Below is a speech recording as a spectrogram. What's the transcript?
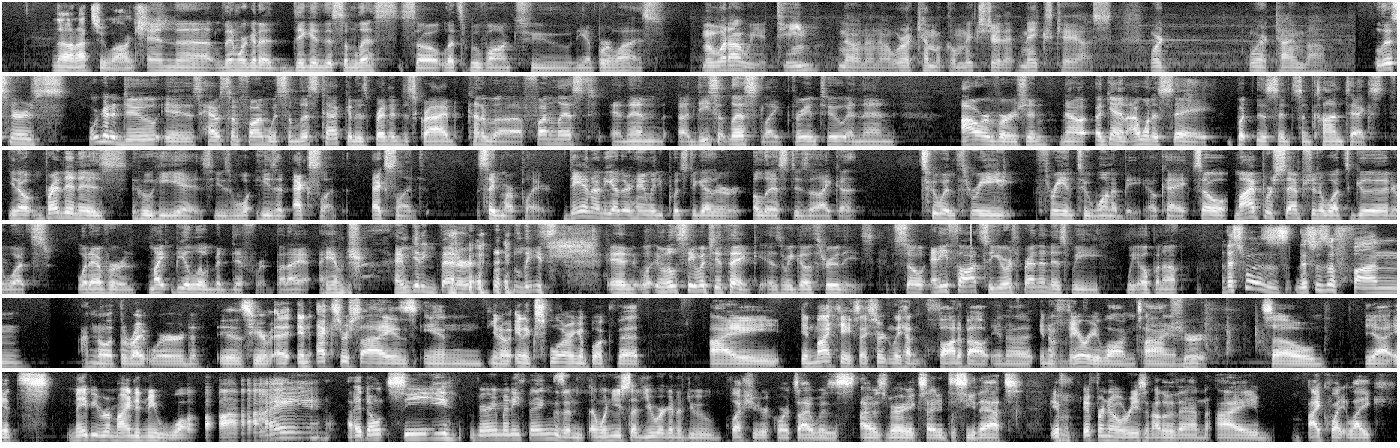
No, not too long. And uh, then we're gonna dig into some lists. So let's move on to the Emperor Lies. Man, what are we, a team? No, no, no. We're a chemical mixture that makes chaos. We're we're a time bomb. listeners, what we're going to do is have some fun with some list tech. And as Brendan described, kind of a fun list and then a decent list like three and two, and then our version. Now, again, I want to say, put this in some context. You know, Brendan is who he is. He's he's an excellent, excellent Sigmar player. Dan, on the other hand, when he puts together a list, is like a two and three, three and two wannabe. Okay, so my perception of what's good or what's whatever might be a little bit different, but I, I am tr- I'm getting better at least, and we'll we'll see what you think as we go through these. So, any thoughts of yours, Brendan, as we we open up? This was this was a fun. I don't know what the right word is here. An exercise in you know in exploring a book that I, in my case, I certainly hadn't thought about in a in a very long time. Sure. So, yeah, it's maybe reminded me why I don't see very many things. And, and when you said you were going to do flesh eater courts, I was I was very excited to see that. If hmm. if for no reason other than I I quite like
